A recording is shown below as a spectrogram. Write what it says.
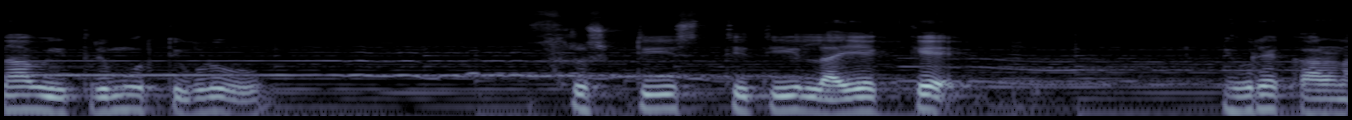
ನಾವು ಈ ತ್ರಿಮೂರ್ತಿಗಳು ಸೃಷ್ಟಿ ಸ್ಥಿತಿ ಲಯಕ್ಕೆ ಇವರೇ ಕಾರಣ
